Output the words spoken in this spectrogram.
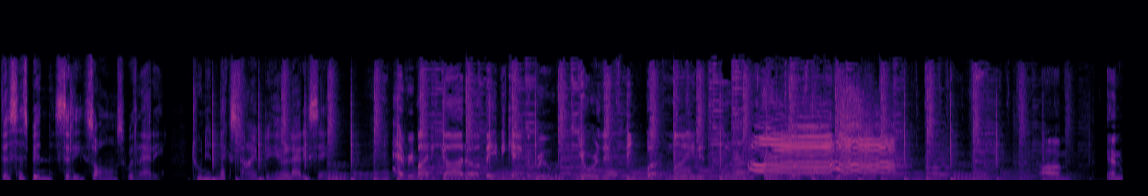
This has been Silly Songs with Laddie. Tune in next time to hear Laddie sing. Everybody's got a baby kangaroo. Yours is pink, but mine is blue. Hers was small, but Um, and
